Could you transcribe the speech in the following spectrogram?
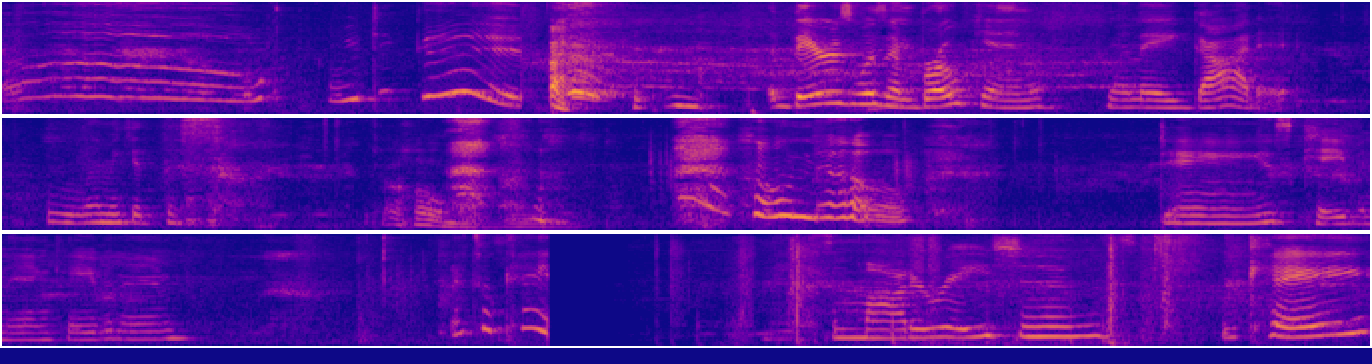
oh, we did good. Theirs wasn't broken when they got it. Ooh, let me get this. Oh oh no. Dang, it's caving in, caving in. It's okay. Make some moderations. Okay.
